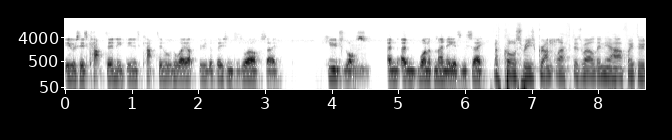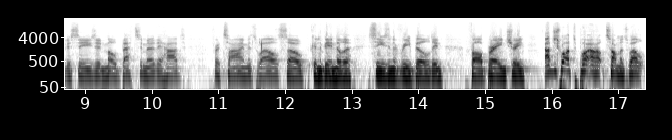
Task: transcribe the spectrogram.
he was his captain. He'd been his captain all the way up through divisions as well. So huge loss. Mm. And, and one of many, as you say. Of course, Rhys Grant left as well, didn't he? Halfway through the season, Mo Bettamer they had for a time as well. So going to be another season of rebuilding for Braintree. I just wanted to point out, Tom, as well.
